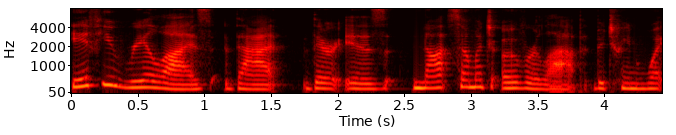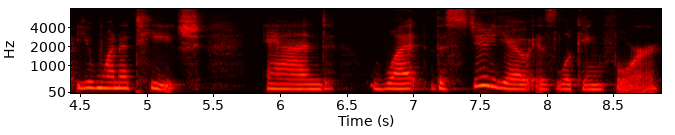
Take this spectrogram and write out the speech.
If you realize that there is not so much overlap between what you want to teach and what the studio is looking for,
